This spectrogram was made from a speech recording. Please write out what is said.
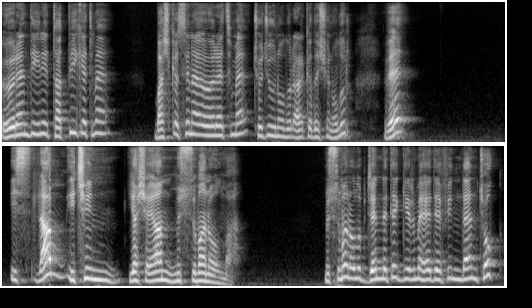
öğrendiğini tatbik etme, başkasına öğretme, çocuğun olur, arkadaşın olur ve İslam için yaşayan Müslüman olma. Müslüman olup cennete girme hedefinden çok,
